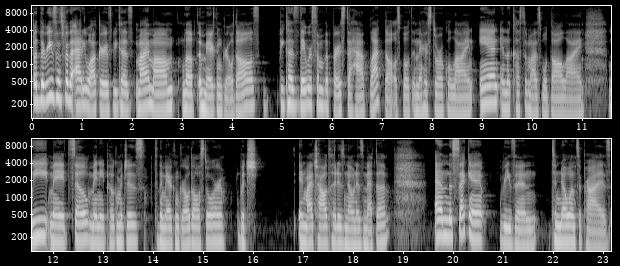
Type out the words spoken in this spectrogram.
But the reasons for the Addy Walker is because my mom loved American Girl dolls because they were some of the first to have black dolls, both in their historical line and in the customizable doll line. We made so many pilgrimages to the American Girl doll store, which in my childhood is known as Mecca. And the second reason to no one's surprise,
